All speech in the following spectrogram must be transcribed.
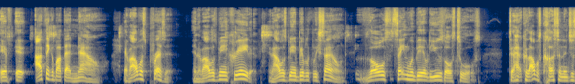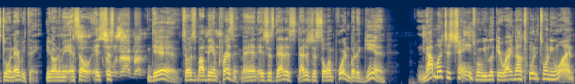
if if I think about that now, if I was present and if I was being creative and I was being biblically sound, those Satan wouldn't be able to use those tools to have because I was cussing and just doing everything. You know what I mean? And so it's So just was I, brother. yeah. So it's about being present, man. It's just that is that is just so important. But again, not much has changed when we look at right now, 2021.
